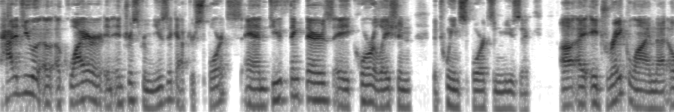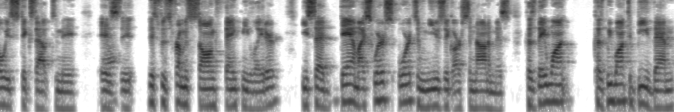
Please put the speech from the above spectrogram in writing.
how did you uh, acquire an interest from music after sports? And do you think there's a correlation between sports and music? Uh, a, a, Drake line that always sticks out to me is it, this was from his song "Thank Me Later." He said, "Damn, I swear sports and music are synonymous because they want because we want to be them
